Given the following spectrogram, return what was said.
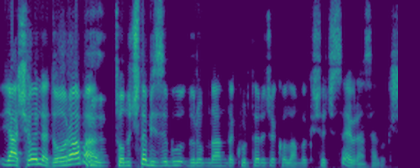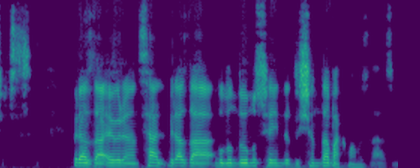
ya şöyle doğru ama Hı. sonuçta bizi bu durumdan da kurtaracak olan bakış açısı evrensel bakış açısı. Biraz daha evrensel, biraz daha bulunduğumuz şeyin de dışında bakmamız lazım.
